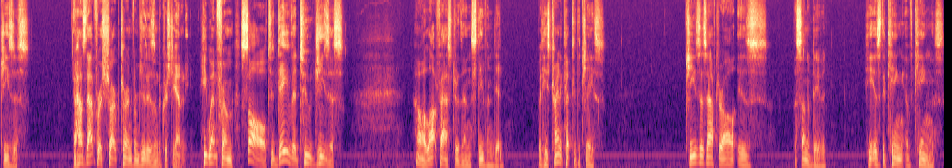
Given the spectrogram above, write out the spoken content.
Jesus. How's that for a sharp turn from Judaism to Christianity? He went from Saul to David to Jesus. Oh, a lot faster than Stephen did. But he's trying to cut to the chase. Jesus, after all, is the Son of David. He is the King of kings.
